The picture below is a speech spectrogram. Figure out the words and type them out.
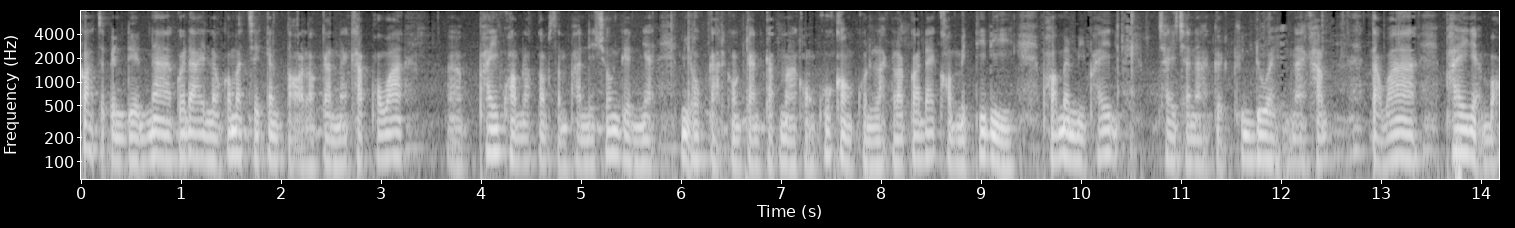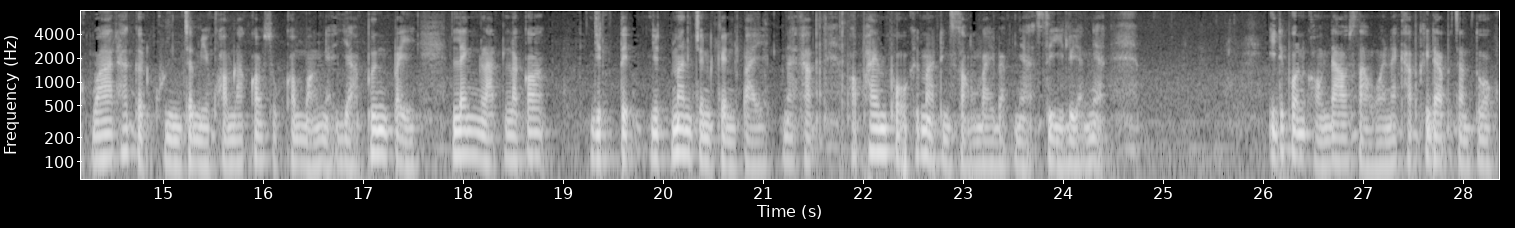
ก็อาจจะเป็นเดือนหน้าก็ได้เราก็มาเช็คกันต่อแล้วกันนะครับ เพราะว่า ไพ่ความรักความสัมพันธ์ในช่วงเดือนเนี้ยมีโอกาสของการกลับมาของคู่ครองคนรัก แล้วก็ได้คอมมิตที่ดี เพราะมันมีไพ่ชัยชนะเกิดขึ้นด้วยนะครับ แต่ว่าไพ่เนี่ยบอกว่าถ้าเกิดคุณจะมีความรักความสุขความหวังเนี่ยอย่าเพิ่งไปเร่งรัดแล้วก็ยึดติดยึดมั่นจนเกินไปนะครับ เพราะไพ่มันโผล่ขึ้นมาถึงสองใบแบบเนี้ยสี่เหรียญเนี่ยอิทธิพลของดาวเสาร์นะครับคือดาวประจำตัวโค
